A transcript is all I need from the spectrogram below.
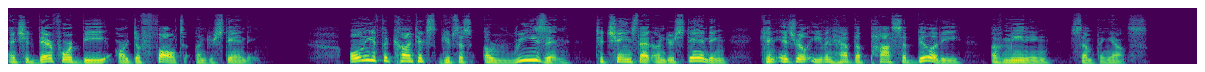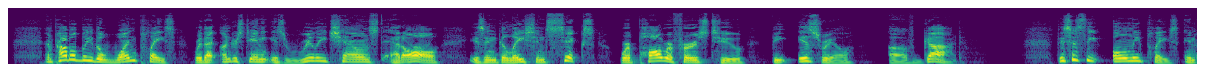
and should therefore be our default understanding. Only if the context gives us a reason to change that understanding can Israel even have the possibility of meaning something else. And probably the one place where that understanding is really challenged at all is in Galatians 6, where Paul refers to the Israel of God. This is the only place in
